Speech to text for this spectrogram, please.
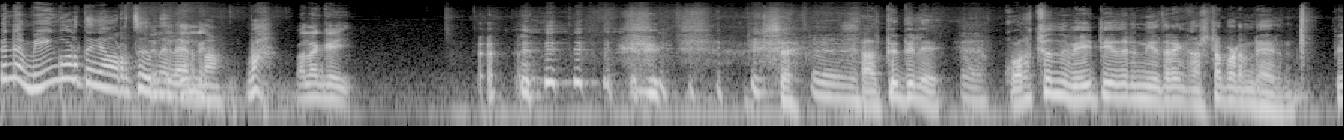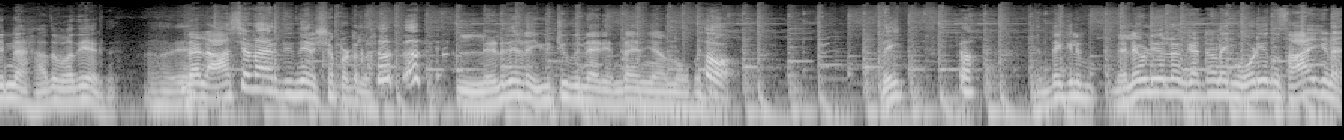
പിന്നെ മീൻ കുളത്ത് ഞാൻ ഉറച്ചു നിന്നില്ലായിരുന്നോ വാ. വലങ്കൈ. സത്യത്തിൽ കുറച്ചൊന്ന് വെയിറ്റ് ചെയ്തിരുന്നു നീ ഇത്രയും കഷ്ടപ്പെടണ്ടായിരുന്നു. പിന്നെ അത് മതിയായിരുന്നു. എന്തായാലും ആശയുടെ കാര്യത്തിൽ ഇന്ന് രക്ഷപ്പെട്ടില്ല. ലളിതയുടെ യൂട്യൂബിന്റെ കാര്യം എന്തായാലും ഞാൻ നോക്കട്ടെ. എന്തെങ്കിലും നിലവിളി വല്ലതും കേട്ടാണെങ്കിൽ ഓടി ഒന്ന് സഹായിക്കണേ.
